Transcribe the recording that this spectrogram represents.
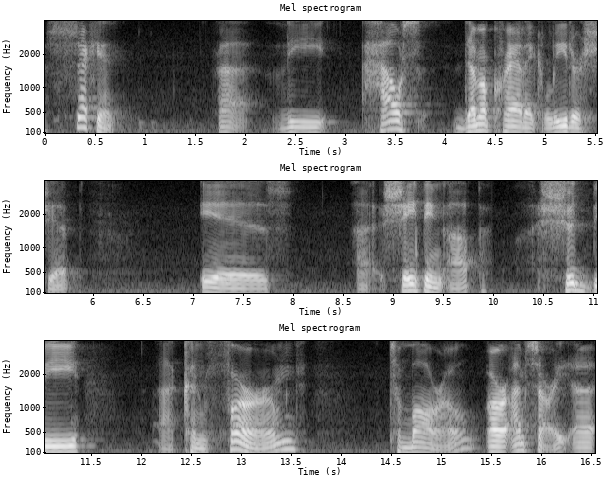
Second, uh, the House Democratic leadership is uh, shaping up, should be uh, confirmed tomorrow, or I'm sorry, uh,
